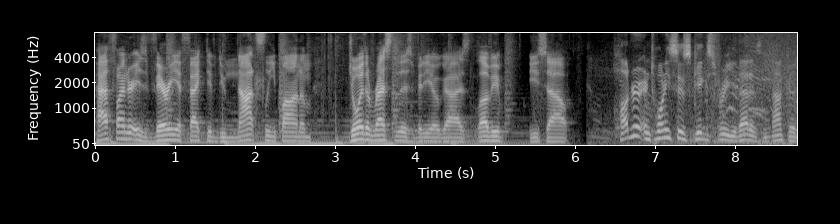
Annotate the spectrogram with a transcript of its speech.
Pathfinder is very effective. Do not sleep on him. Enjoy the rest of this video, guys. Love you. Peace out. 126 gigs free. That is not good.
